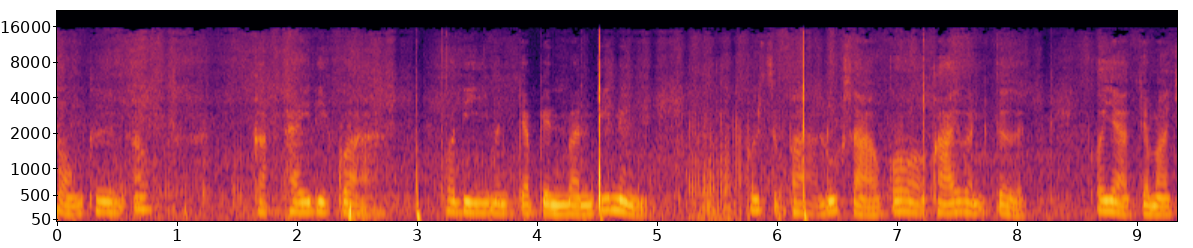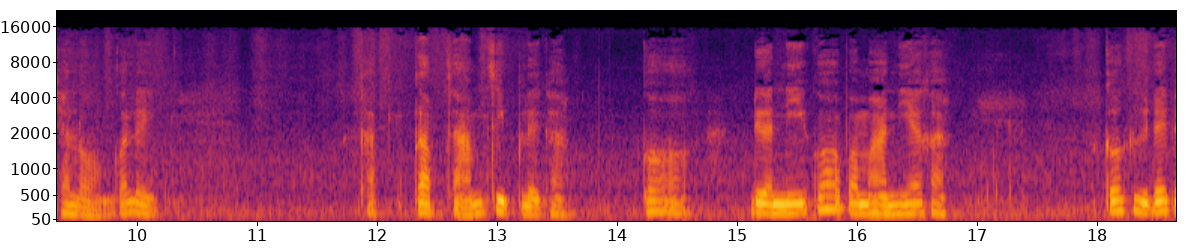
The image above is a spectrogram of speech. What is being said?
สองคืน เอ้ากลับไทยดีกว่า พอดีมันจะเป็นวันที่หนึ่งพฤษภาลูกสาวก็คล้ายวันเกิด ก็อยากจะมาฉลองก็เลยขับกลับสามสิบเลยค่ะ ก็เดือนนี้ก็ประมาณนี้ค่ะ ก็คือได้ไป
